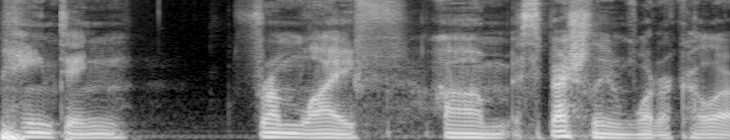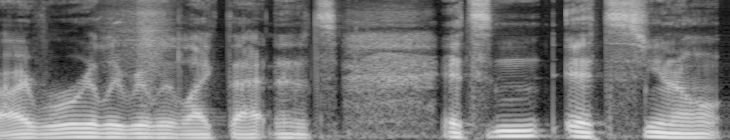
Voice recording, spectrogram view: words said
painting from life, um, especially in watercolor. I really, really like that, and it's, it's, it's you know,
